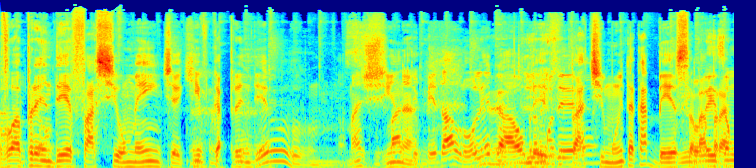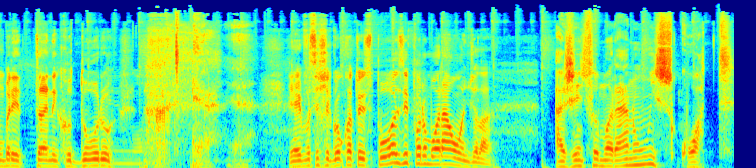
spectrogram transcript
vou aprender facilmente aqui, porque aprendeu, imagina. Pedalou legal pra Le- poder... Bati muita cabeça lá pra... Inglêsão britânico duro. É, é. E aí você chegou com a tua esposa e foram morar onde lá? A gente foi morar num squat.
